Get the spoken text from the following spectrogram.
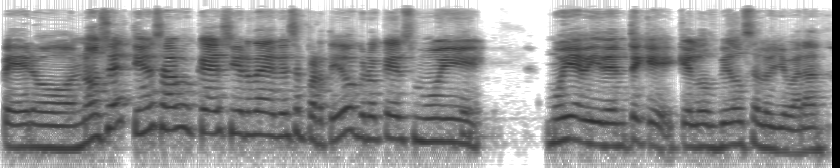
Pero no sé, ¿tienes algo que decir de, ese partido? Creo que es muy, muy evidente que, que, los Bills se lo llevarán.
